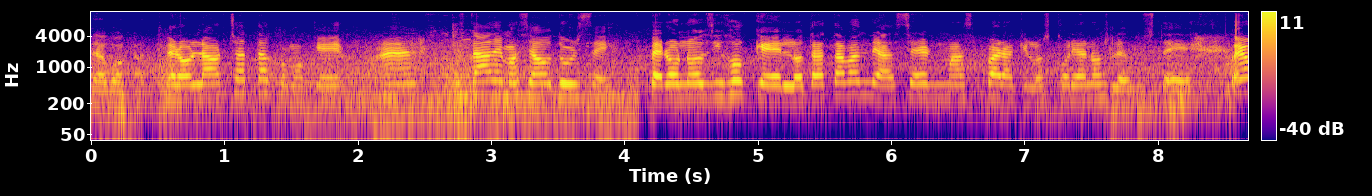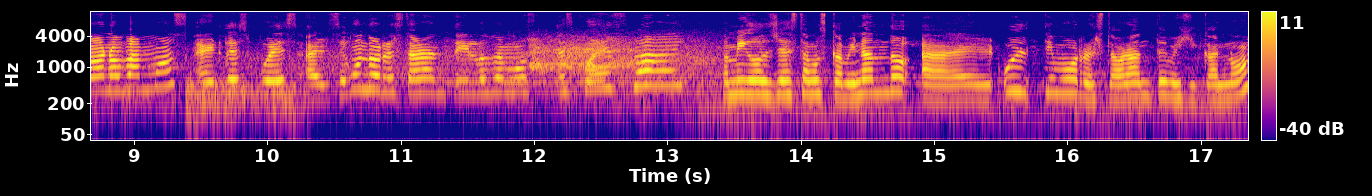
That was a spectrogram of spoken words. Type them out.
De aguacate. Pero la horchata como que estaba demasiado dulce pero nos dijo que lo trataban de hacer más para que los coreanos les guste. Pero bueno, vamos a ir después al segundo restaurante y los vemos después. Bye. Amigos, ya estamos caminando al último restaurante mexicano.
